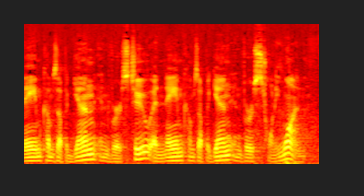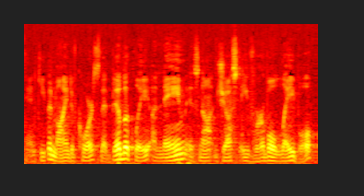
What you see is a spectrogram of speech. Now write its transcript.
Name comes up again in verse 2, and name comes up again in verse 21. And keep in mind, of course, that biblically, a name is not just a verbal label.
